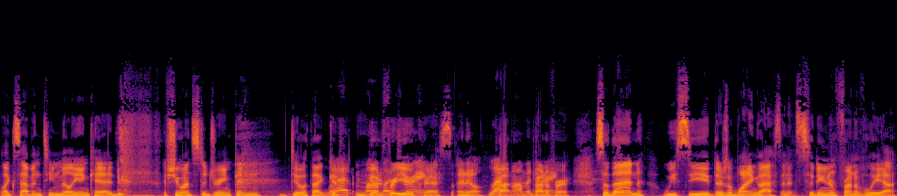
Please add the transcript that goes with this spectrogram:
like 17 million kids. if she wants to drink and deal with that, good, Let good mama for you. Kris. I know. Let proud, mama proud of her. So then we see there's a wine glass and it's sitting in front of Leah,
